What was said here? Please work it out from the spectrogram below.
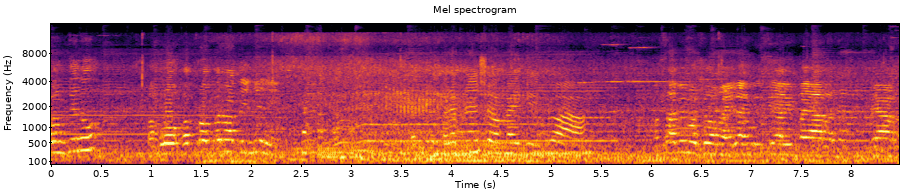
lang din oh. Paklo, katropa natin yun eh. Sarap na siya may dito ah. Masabi mo siya, may lang, hindi siya yung bayaran. Bayaran.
